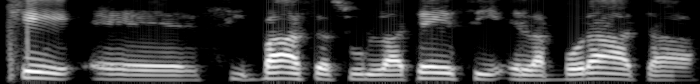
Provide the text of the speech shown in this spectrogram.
che si basa sulla tesi elaborata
